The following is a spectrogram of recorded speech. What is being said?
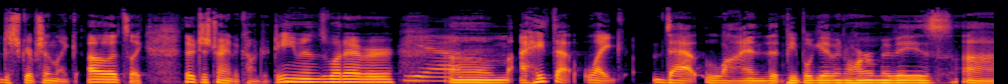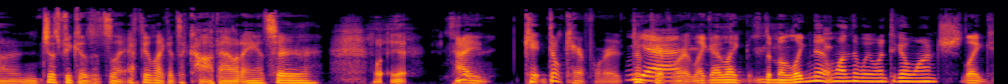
description, like, oh, it's like they're just trying to conjure demons, whatever. Yeah. Um, I hate that like that line that people give in horror movies, um, just because it's like I feel like it's a cop out answer. I don't care for it. Don't care for it. Like I like the malignant one that we went to go watch. Like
